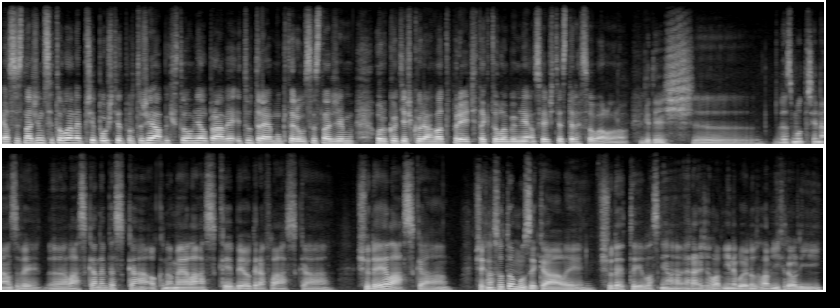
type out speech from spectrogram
já se snažím si tohle nepřipouštět, protože já bych z toho měl právě i tu trému, kterou se snažím horko těžko dávat pryč, tak tohle by mě asi ještě stresovalo. No. Když e, vezmu tři názvy. E, láska nebeská, okno mé lásky, biograf láska, všude je láska, Všechno jsou to muzikály, všude ty vlastně hraješ hlavní nebo jednu z hlavních rolí.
